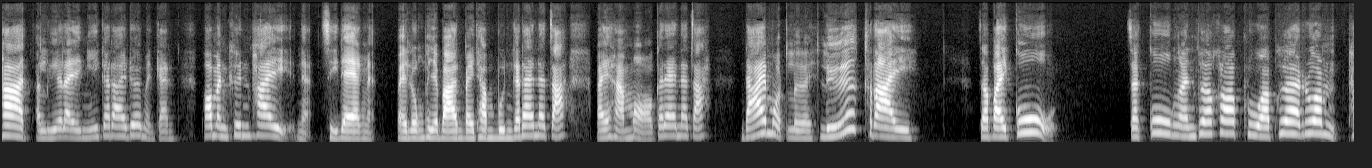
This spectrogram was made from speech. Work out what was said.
ชาติหรืออะไรอย่างนี้ก็ได้ด้วยเหมือนกัน เพราะมันขึ้นไพ่เนี่ยสีแดงเนี่ยไปโรงพยาบาลไปทำบุญก็ได้นะจ๊ะ ไปหาหมอก็ได้นะจ๊ะ ได้หมดเลย หรือใครจะไปกู้ จะกู้เงินเพื่อครอบครัวเพื่อร่วมท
